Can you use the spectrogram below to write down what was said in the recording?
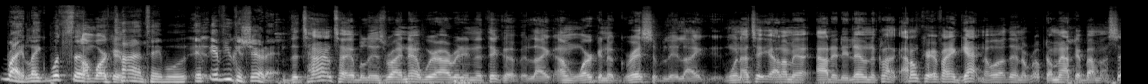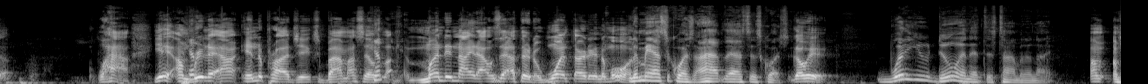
right? Like, what's the, I'm working, the timetable? If, if you can share that, the timetable is right now. We're already in the thick of it. Like, I'm working aggressively. Like when I tell y'all I'm out at 11 o'clock, I don't care if I ain't got no other interrupt. I'm out there by myself. Wow. Yeah, I'm really out in the projects by myself. Like Monday night, I was out there to 1.30 in the morning. Let me ask a question. I have to ask this question. Go ahead. What are you doing at this time of the night? I'm, I'm,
